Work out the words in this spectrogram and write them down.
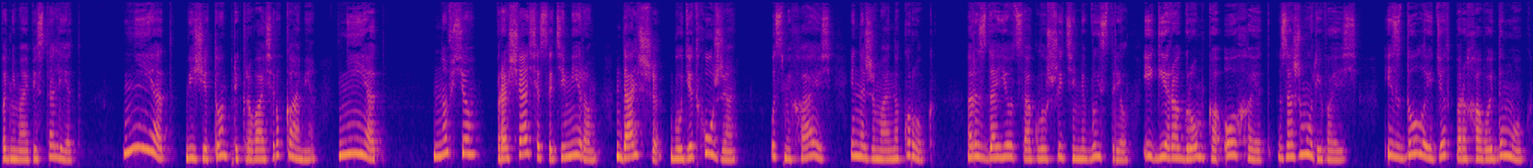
Поднимая пистолет. «Нет!» – визжит он, прикрываясь руками. «Нет!» «Ну все, прощайся с этим миром. Дальше будет хуже!» Усмехаюсь и нажимаю на курок. Раздается оглушительный выстрел, и Гера громко охает, зажмуриваясь. Из дула идет пороховой дымок.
